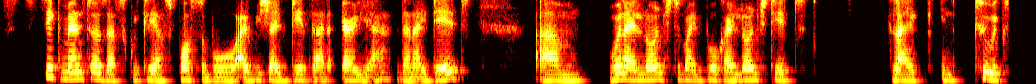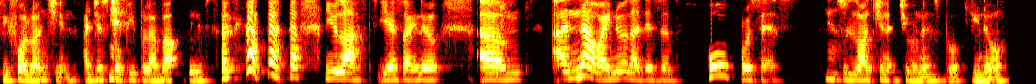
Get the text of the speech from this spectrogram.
seek mentors as quickly as possible. I wish I did that earlier than I did. Um when I launched my book, I launched it like in two weeks before launching. I just told people about it. you laughed. Yes, I know. Um, and now I know that there's a whole process yeah. to launching a children's book. You know,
